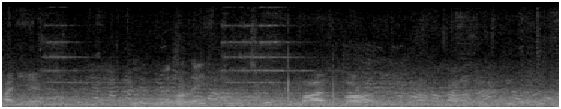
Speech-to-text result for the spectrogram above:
看你，我出来，我出来，八八，啊，咋了？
